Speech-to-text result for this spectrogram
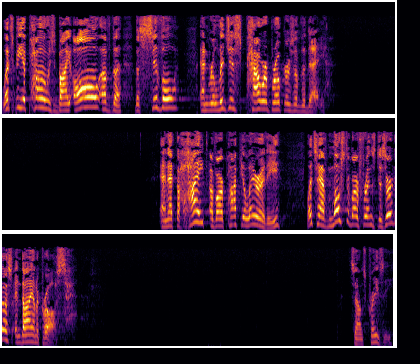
Let's be opposed by all of the, the civil and religious power brokers of the day. And at the height of our popularity, let's have most of our friends desert us and die on a cross. Sounds crazy.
